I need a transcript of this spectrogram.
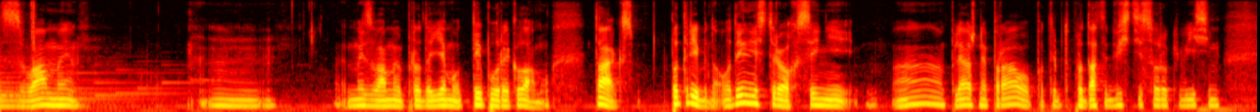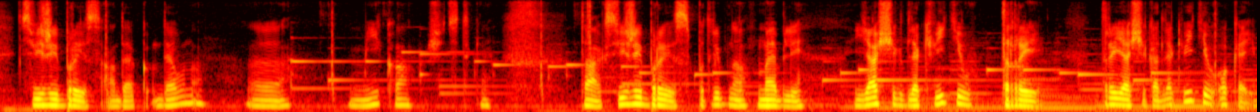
з вами. Ми з вами продаємо типу рекламу. Так, потрібно один із трьох синій. А, пляжне право. Потрібно продати 248 свіжий бриз. А де, де воно? Е, Міка. Що це таке? Так, свіжий бриз. Потрібно меблі. Ящик для квітів 3. Три ящика для квітів, окей.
